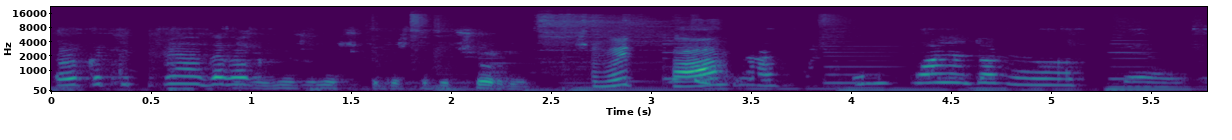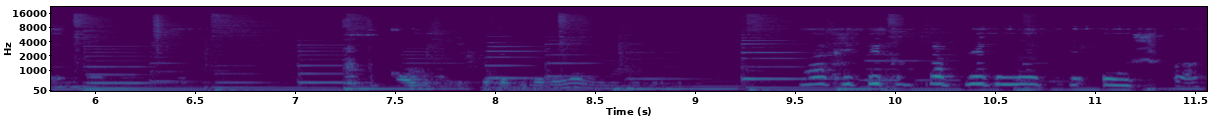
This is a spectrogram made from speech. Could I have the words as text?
Только теперь надо как Они же носики должны быть черные. Швидка. телефоне тоже надо сделать. Ну, теперь как-то пригнуть ушко.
